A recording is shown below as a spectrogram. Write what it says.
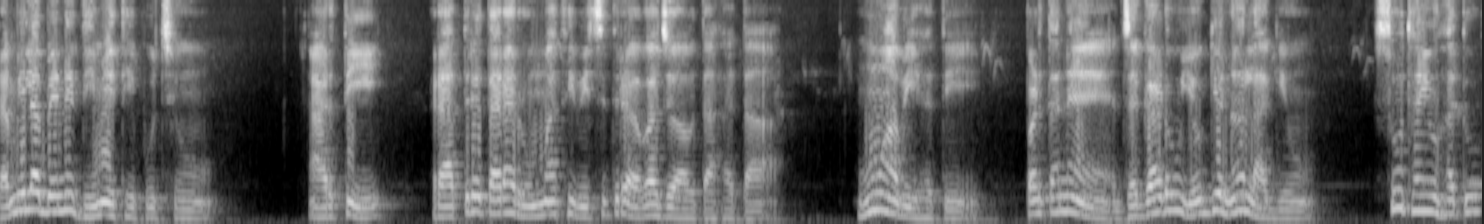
રમીલાબેને ધીમેથી પૂછ્યું, આરતી, રાત્રે તારા રૂમમાંથી વિચિત્ર અવાજો આવતા હતા. હું આવી હતી. પણ તને જગાડવું યોગ્ય ન લાગ્યું. શું થયું હતું?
